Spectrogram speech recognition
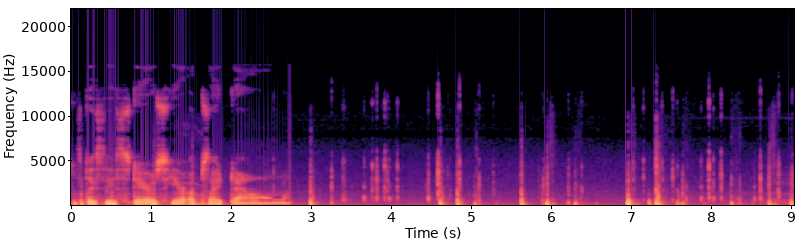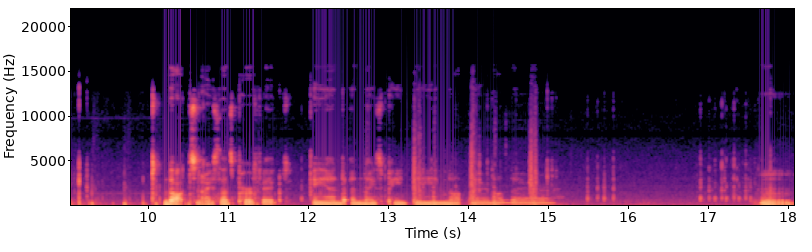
Let's place these stairs here mm-hmm. upside down. That's nice, that's perfect. And a nice painting, not there, not there. Hmm.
